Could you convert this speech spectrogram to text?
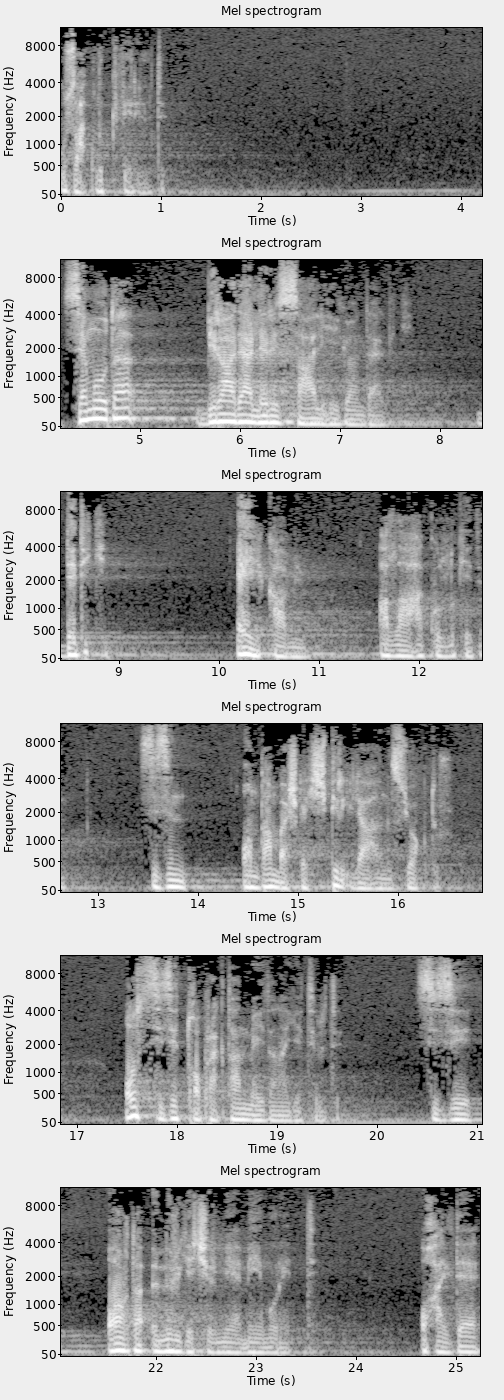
uzaklık verildi. Semud'a biraderleri Salih'i gönderdik. Dedi ki, Ey kavmim, Allah'a kulluk edin. Sizin ondan başka hiçbir ilahınız yoktur. O sizi topraktan meydana getirdi. Sizi orada ömür geçirmeye memur etti. O halde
